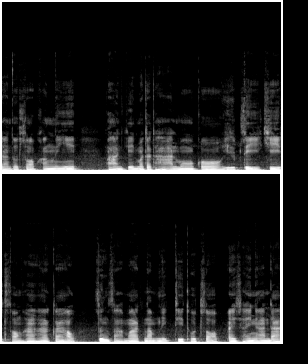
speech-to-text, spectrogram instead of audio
การทดสอบครั้งนี้ ผ่านเกณฑ์มาตรฐานมก 24ขีด2559 ซึ่งสามารถนำเหล็กที่ทดสอบไปใช้งานได้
